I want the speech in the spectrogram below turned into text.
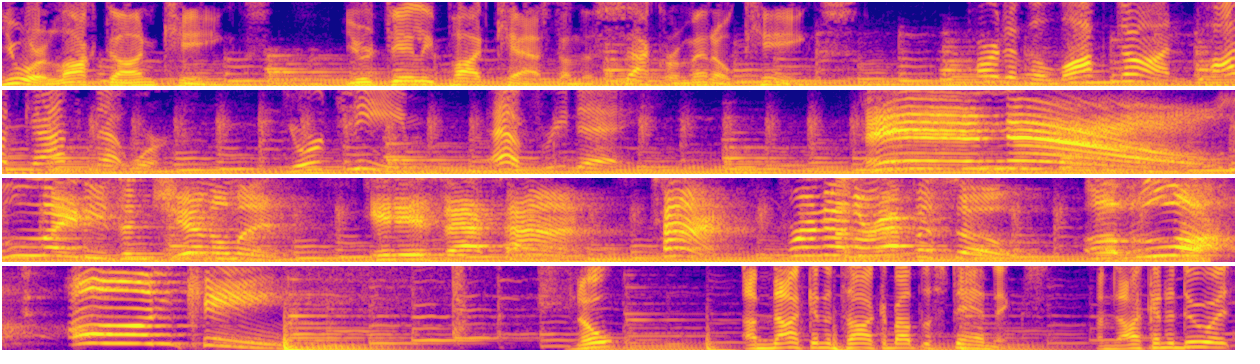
You are Locked On Kings, your daily podcast on the Sacramento Kings. Part of the Locked On Podcast Network. Your team every day. And now, ladies and gentlemen, it is that time. Time for another episode of Locked On Kings. Nope. I'm not going to talk about the standings. I'm not going to do it.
